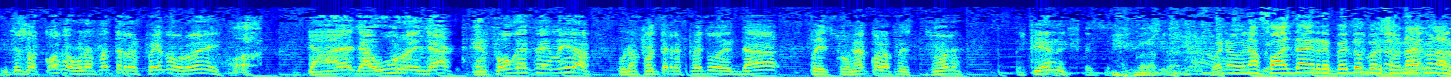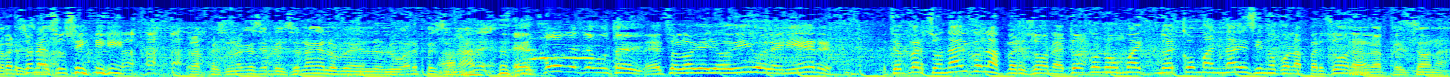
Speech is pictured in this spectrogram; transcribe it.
y todas esas cosas, una falta de respeto, bro. Ya, ya aburren, ya. Enfóquese, mira, una falta de respeto de verdad personal con la persona. ¿Entiendes? Bueno, una falta de respeto personal con las personas, eso sí. Las personas que se pensionan en los, en los lugares personales. Enfóquese en usted. Eso es lo que yo digo, Lenier. Esto es personal con las personas. Esto es con un- no es con más nadie, sino con las Con personas. las personas.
